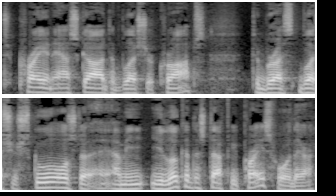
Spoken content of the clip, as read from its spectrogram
to pray and ask God to bless your crops, to bless, bless your schools. To, I mean, you look at the stuff He prays for there.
